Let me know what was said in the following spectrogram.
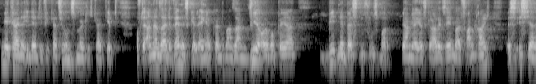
mir keine Identifikationsmöglichkeit gibt. Auf der anderen Seite, wenn es gelänge, könnte man sagen, wir Europäer bieten den besten Fußball. Wir haben ja jetzt gerade gesehen bei Frankreich, es ist ja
